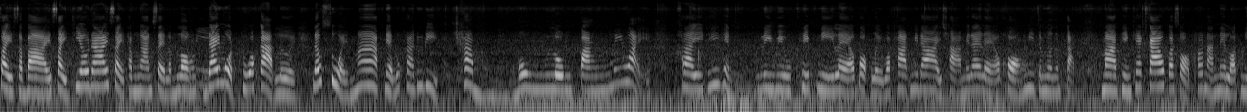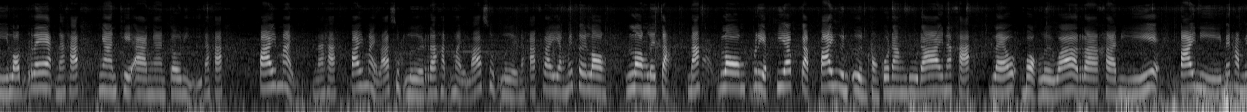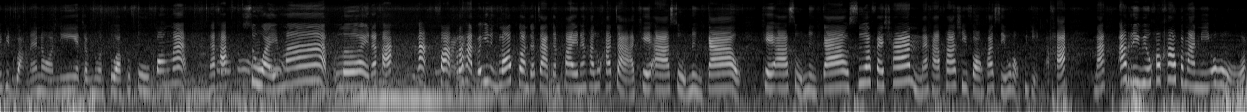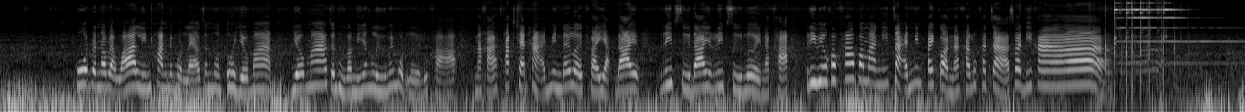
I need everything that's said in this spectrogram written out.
ใส่สบาย ใส่เที่ยวได้ ใส่ทำงานใส่ลำลองได้หมดทุกโอกาสเลย แล้วสวยมากเนี่ยลูกค้าดูดิฉ่ำมงลงปังไม่ไหว ใครที่เห็นรีวิวคลิปนี้แล้วบอกเลยว่าพลาดไม่ได้ ช้าไม่ได้แล้วของมีจำนวนจำกัดมาเพียงแค่ 9 กระสอบเท่านั้นในล็อตนี้ล็อตแรกนะคะ งาน KR งานเกาหลีนะคะ ป้ายใหม่นะคะ ป้ายใหม่ล่าสุดเลย รหัสใหม่ล่าสุดเลยนะคะ ใครยังไม่เคยลอง ลองเลยจ้ะนะ ลองเปรียบเทียบกับป้ายอื่นๆ ของโกดังดูได้นะคะ แล้วบอกเลยว่าราคานี้ ป้ายนี้ไม่ทำให้ผิดหวังแน่นอนนี่จำนวนตัวคือฟูฟ่องมากนะคะ สวยมากเลยนะคะอะฝากรหัสไว้อีกหนึ่งรอบก่อนจะจากกันไปนะคะ ลูกค้าจ๋า KR 0 1 9 KR 0 1 9เสื้อแฟชั่นนะคะ ผ้าชีฟองผ้าซิวของผู้หญิงนะคะนะอะรีวิวคร่าวๆประมาณนี้ โอ้โห พูดเป็นแบบว่าลิ้นพันไปหมดแล้วจำนวนตัวเยอะมาก เยอะมากจนถึงตอนนี้ยังลื้อไม่หมดเลยลูกค้านะคะ ทักแชทหาแอดมินได้เลยใครอยากได้รีบซื้อได้รีบซื้อเลยนะคะ รีวิวคร่าวๆประมาณนี้จ้ะแอดมินไปก่อนนะคะ ลูกค้าจ๋าสวัสดีค่ะ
